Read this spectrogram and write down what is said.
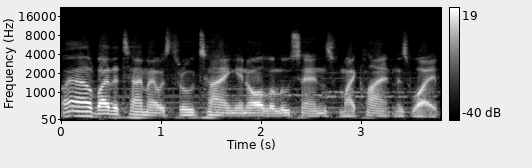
Well, by the time I was through tying in all the loose ends for my client and his wife,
